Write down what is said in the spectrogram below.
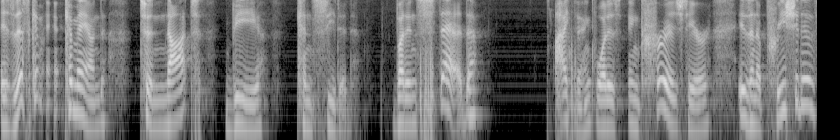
is this com- command to not be conceited, but instead, I think what is encouraged here is an appreciative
